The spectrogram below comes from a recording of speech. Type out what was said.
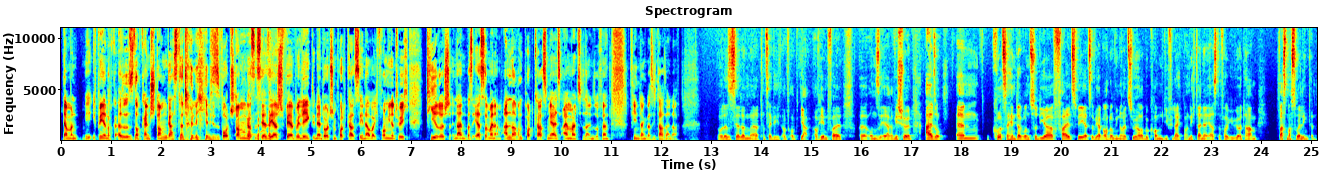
ja, man, ich bin ja noch, also es ist noch kein Stammgast natürlich. Dieses Wort Stammgast ist ja sehr schwer belegt in der deutschen Podcast-Szene, aber ich freue mich natürlich tierisch, in einem, das erste Mal in einem anderen Podcast mehr als einmal zu sein. Insofern vielen Dank, dass ich da sein darf. Oh, das ist ja dann äh, tatsächlich, auf, auf, ja, auf jeden Fall äh, unsere Ehre. Wie schön. Also, ähm, kurzer Hintergrund zu dir, falls wir jetzt, wir haben auch irgendwie neue Zuhörer bekommen, die vielleicht noch nicht deine erste Folge gehört haben. Was machst du bei LinkedIn?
